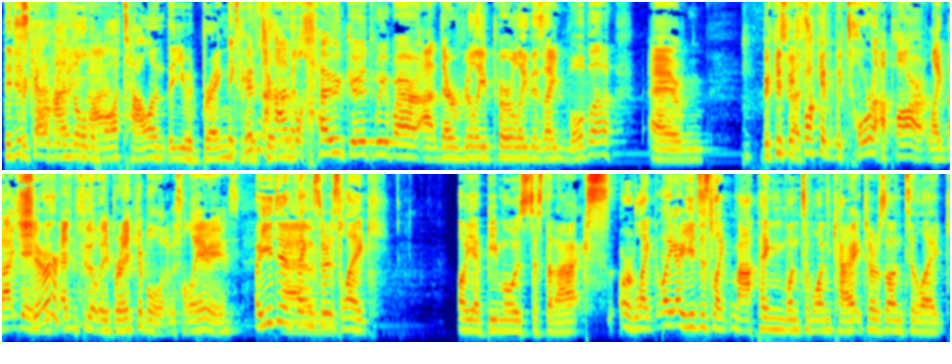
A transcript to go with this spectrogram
they just can't really handle the mad. raw talent that you would bring they to the couldn't tournament. handle how good we were at their really poorly designed MOBA. Um, because we That's- fucking we tore it apart. Like that game Sure. was infinitely breakable and it was hilarious. Are you doing things where Um, it's like, oh yeah, BMO is just an axe, or like, like, are you just like mapping one to one characters onto like?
